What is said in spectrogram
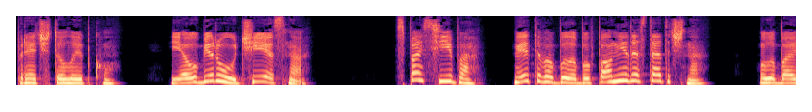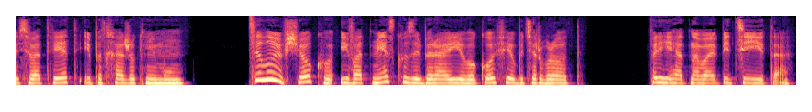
Прячет улыбку. «Я уберу, честно». «Спасибо. Этого было бы вполне достаточно». Улыбаюсь в ответ и подхожу к нему. Целую в щеку и в отместку забираю его кофе и бутерброд. «Приятного аппетита!»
